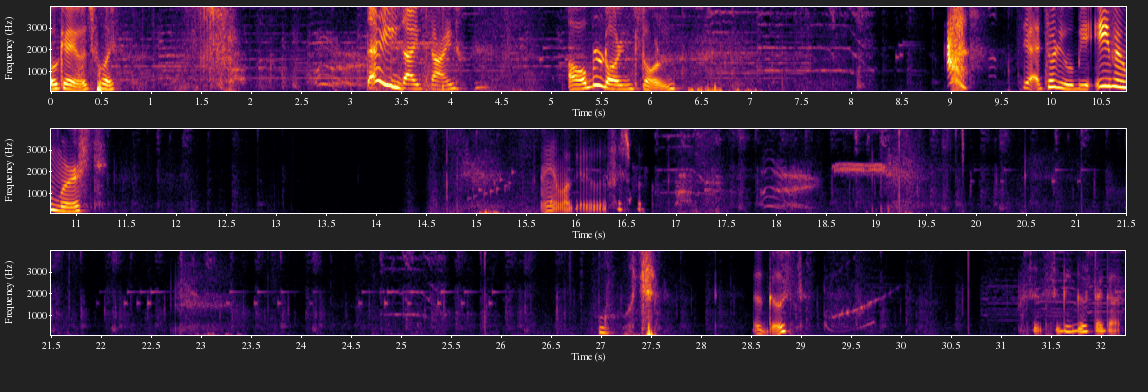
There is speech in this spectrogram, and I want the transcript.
Okay, let's play. That is Einstein. Albert Einstein. Ah! See, I told you it would be even worse. I am logging in with Facebook. Ooh, what's that? A ghost? That's the second ghost I got.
